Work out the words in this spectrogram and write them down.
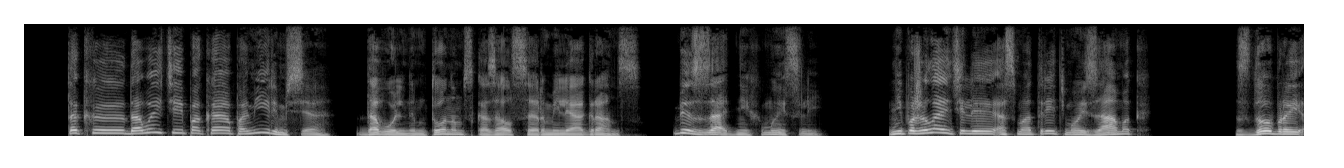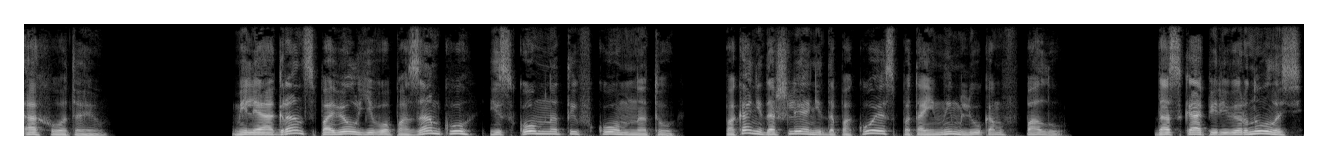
— Так э, давайте пока помиримся, — довольным тоном сказал сэр Мелиогранс, — без задних мыслей. Не пожелаете ли осмотреть мой замок? — С доброй охотою. Мелиогранс повел его по замку из комнаты в комнату, пока не дошли они до покоя с потайным люком в полу. Доска перевернулась,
